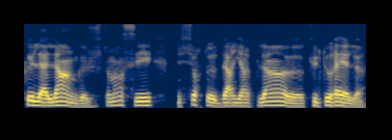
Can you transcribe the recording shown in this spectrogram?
que la langue, justement, c'est une sorte d'arrière-plan culturel.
